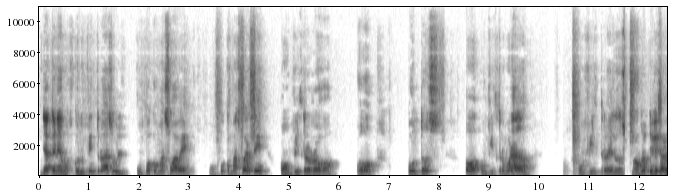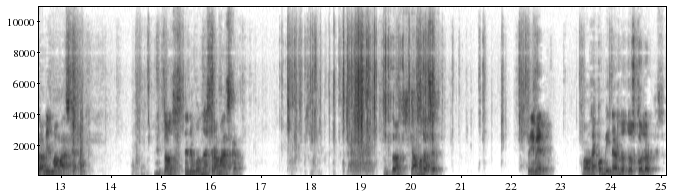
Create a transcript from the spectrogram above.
ya tenemos con un filtro azul un poco más suave, un poco más fuerte, o un filtro rojo, o puntos, o un filtro morado, un filtro de luz. Vamos a utilizar la misma máscara. Entonces, tenemos nuestra máscara. Entonces, ¿qué vamos a hacer? Primero, vamos a combinar los dos colores.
